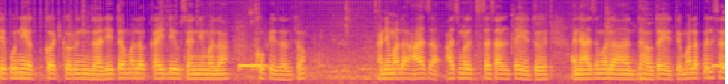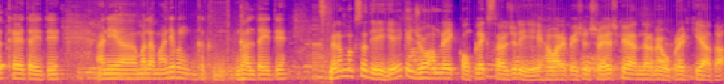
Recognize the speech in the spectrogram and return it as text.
ते पूर्ण कट करून झाले. तर मला काही दिवसांनी मला खूप हे झालं होतं. आणि मला आज आज मला तिथं चालता येतो आहे आणि आज मला धावता येते मला पहिले सर खेळता येते आणि मला मांडे पण घालता येते. मेरा मकसद यही है कि जो हमने एक कॉम्प्लेक्स सर्जरी हमारे पेशेंट श्रेयस के अंदर में ऑपरेट किया था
